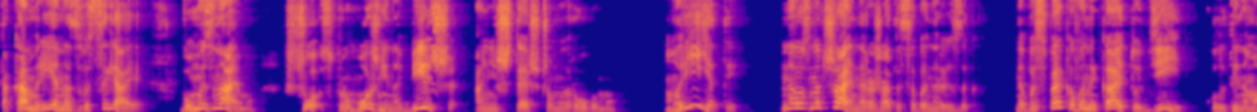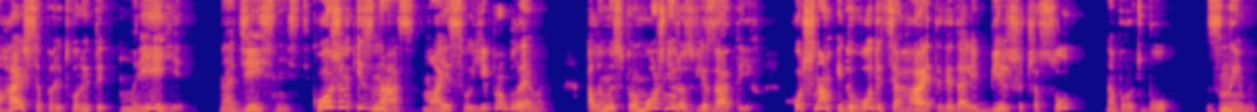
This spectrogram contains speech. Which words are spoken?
Така мрія нас веселяє, бо ми знаємо, що спроможні на більше, аніж те, що ми робимо. Мріяти не означає наражати себе на ризик. Небезпека виникає тоді, коли ти намагаєшся перетворити мрії на дійсність. Кожен із нас має свої проблеми, але ми спроможні розв'язати їх, хоч нам і доводиться гаяти дедалі більше часу на боротьбу з ними.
